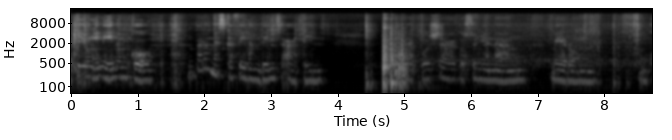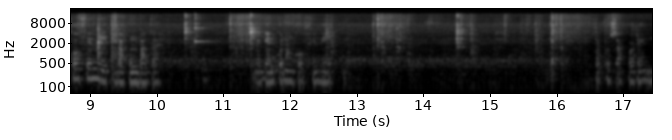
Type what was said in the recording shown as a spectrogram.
Ito yung iniinom ko. Parang Nescafe lang din sa atin. Tapos siya gusto niya ng merong yung coffee mate ba kumbaga. Lagyan ko ng coffee mate. Tapos ako rin.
